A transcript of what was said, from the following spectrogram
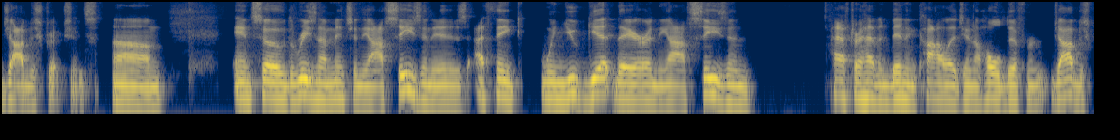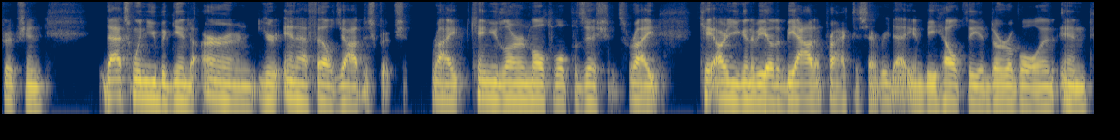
job descriptions. Um, and so the reason I mentioned the off season is I think when you get there in the off season, after having been in college in a whole different job description, that's when you begin to earn your NFL job description, right? Can you learn multiple positions, right? are you going to be able to be out at practice every day and be healthy and durable and, and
